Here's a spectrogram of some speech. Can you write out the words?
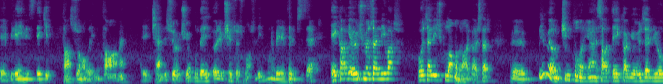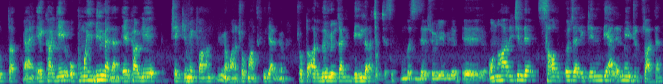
Ee, bileğinizdeki tansiyon olayını tamamen e, kendisi ölçüyor. Burada öyle bir şey söz konusu değil. Bunu belirtelim size. EKG ölçme özelliği var. Bu özelliği hiç kullanmadım arkadaşlar. Ee, bilmiyorum kim kullanıyor. Yani saatte EKG özelliği olup da yani EKG'yi okumayı bilmeden EKG'yi çekilmek falan bilmiyorum bana çok mantıklı gelmiyor. Çok da aradığım bir özellik değildir açıkçası. Bunu da sizlere söyleyebilirim. Ee, onun haricinde sağlık özelliklerinin diğerleri mevcut zaten.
